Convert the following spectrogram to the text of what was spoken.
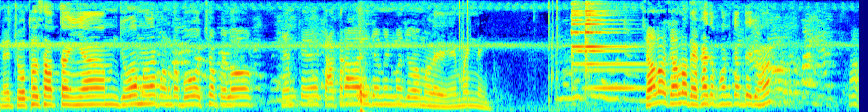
ને ચોથો સાપ તો અહીંયા આમ જોવા મળે પણ તો બહુ ઓછો પેલો કેમ કે કાંકરાવાળી જમીનમાં જોવા મળે એમ જ નહીં. ચાલો ચાલો દેખાય તો ફોન કરી દેજો હા? હા.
